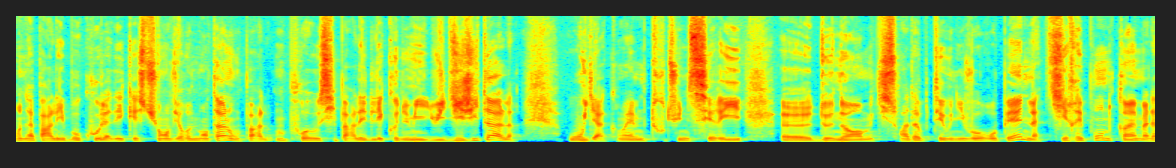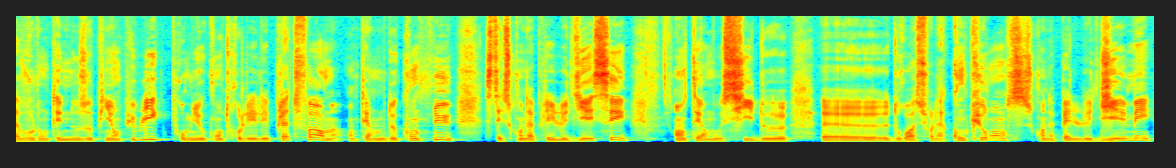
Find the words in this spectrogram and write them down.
On a parlé beaucoup là des questions environnementales, on, parle, on pourrait aussi parler de l'économie du digital, où il y a quand même toute une série euh, de normes qui sont adoptées au niveau européen, là, qui répondent quand même à la volonté de nos opinions publiques pour mieux contrôler les plateformes en termes de contenu. C'était ce qu'on appelait le DSC, en termes aussi de euh, droit sur la concurrence, ce qu'on appelle le DMA.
